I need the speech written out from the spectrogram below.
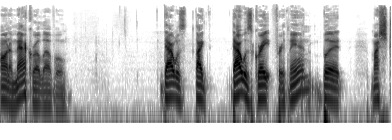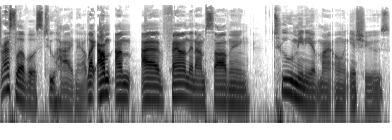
on a macro level. That was like that was great for then, but my stress level is too high now. Like I'm I'm I've found that I'm solving too many of my own issues.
